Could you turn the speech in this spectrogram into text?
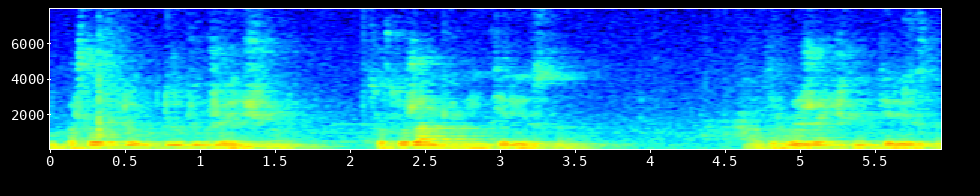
Он пошел к другим женщинам. Со служанкой неинтересно. А с другой женщиной интересно.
